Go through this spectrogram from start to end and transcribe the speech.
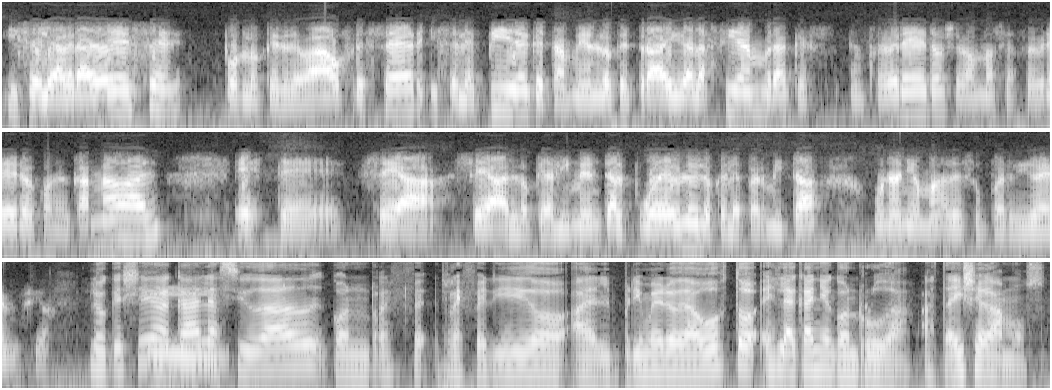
y se le agradece por lo que le va a ofrecer y se le pide que también lo que traiga la siembra, que es en febrero, llegando hacia febrero con el carnaval, este sea sea lo que alimente al pueblo y lo que le permita un año más de supervivencia. Lo que llega acá a la ciudad con referido al primero de agosto es la caña con ruda. Hasta ahí llegamos.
